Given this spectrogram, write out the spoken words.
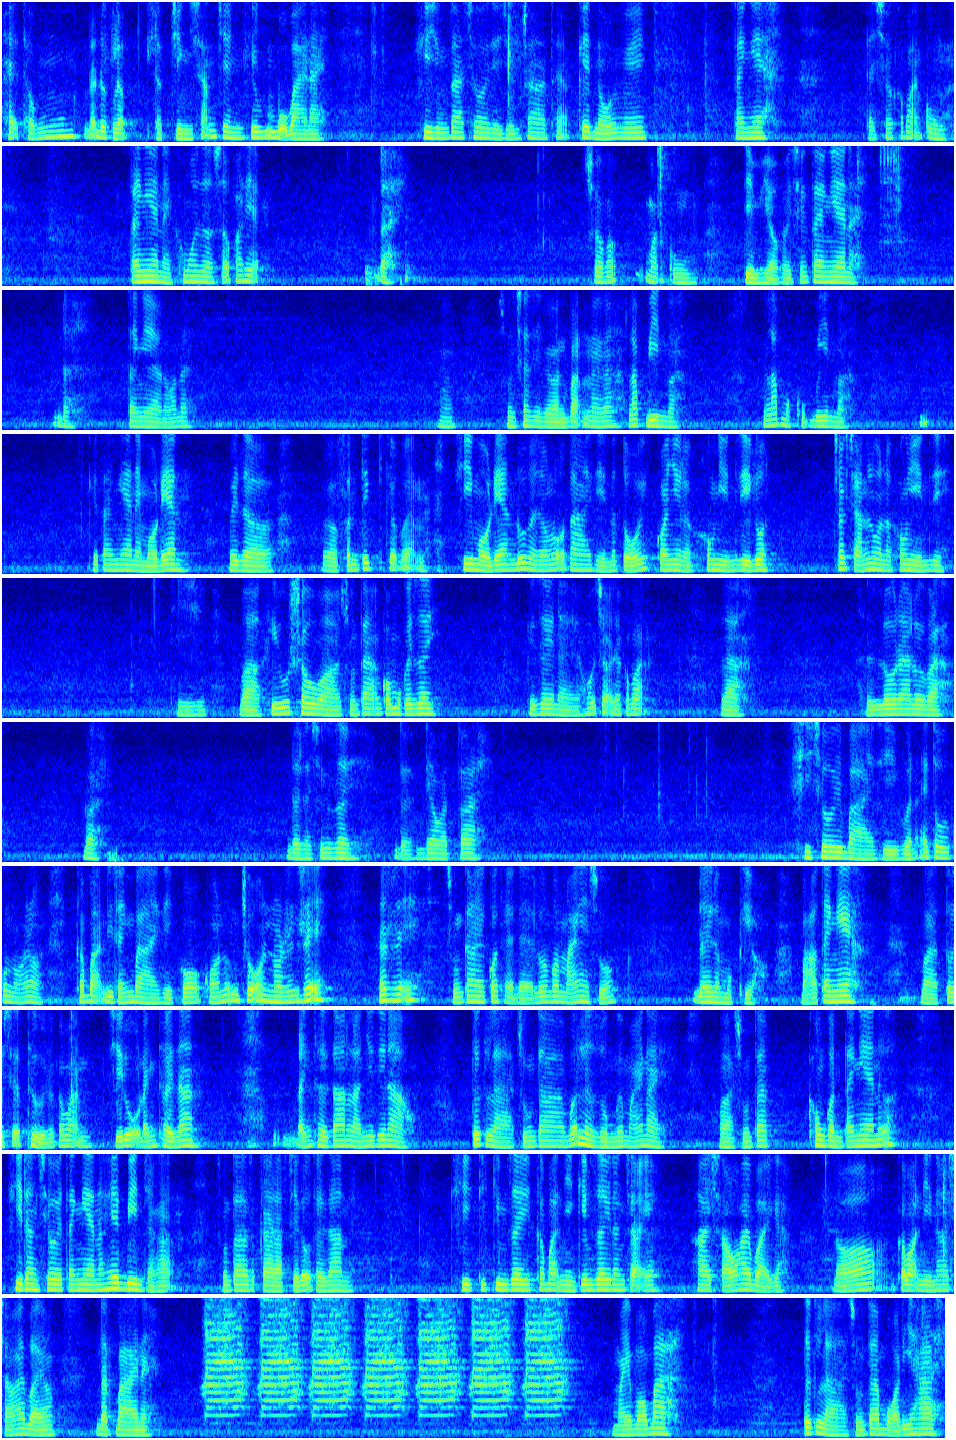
Hệ thống đã được lập lập trình sẵn trên cái bộ bài này. Khi chúng ta chơi thì chúng ta sẽ kết nối với tai nghe để cho các bạn cùng. Tai nghe này không bao giờ sợ phát hiện. Đây. Cho các bạn cùng tìm hiểu về chiếc tai nghe này. Đây, tai nghe nó đây. Ừ, chúng ta chỉ cần vặn này ra lắp pin vào. Lắp một cục pin vào. Cái tai nghe này màu đen. Bây giờ ờ, phân tích các bạn khi màu đen đút vào trong lỗ tai thì nó tối, coi như là không nhìn gì luôn. Chắc chắn luôn là không nhìn gì. Thì, và khi đút sâu vào, chúng ta cũng có một cái dây. Cái dây này hỗ trợ cho các bạn là lôi ra lôi vào. Đây đây là chiếc dây để đeo vào tai. Khi chơi bài thì vừa nãy tôi cũng nói rồi, các bạn đi đánh bài thì có có những chỗ nó rất dễ rất dễ. Chúng ta có thể để luôn con máy này xuống. Đây là một kiểu báo tai nghe và tôi sẽ thử cho các bạn chế độ đánh thời gian. Đánh thời gian là như thế nào? Tức là chúng ta vẫn là dùng cái máy này và chúng ta không cần tai nghe nữa khi đang chơi tai nghe nó hết pin chẳng hạn, chúng ta cài đặt chế độ thời gian này. Khi cái kim dây, các bạn nhìn kim dây đang chạy 26 27 kìa. Đó, các bạn nhìn 26 27 không? Đặt bài này. Máy báo 3 tức là chúng ta bỏ đi hai.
